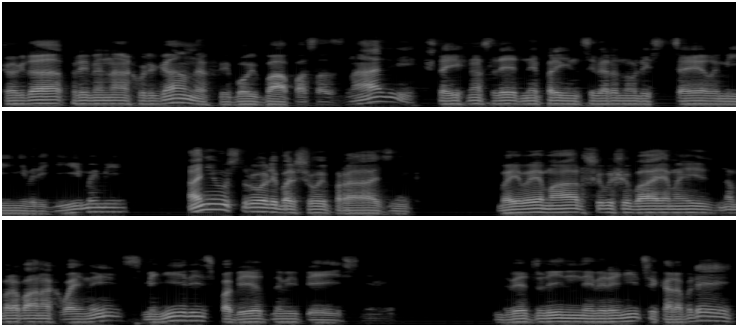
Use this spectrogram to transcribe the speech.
Когда племена хулиганов и бойбаб осознали, что их наследные принцы вернулись целыми и невредимыми, они устроили большой праздник. Боевые марши, вышибаемые на барабанах войны, сменились победными песнями. Две длинные вереницы кораблей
